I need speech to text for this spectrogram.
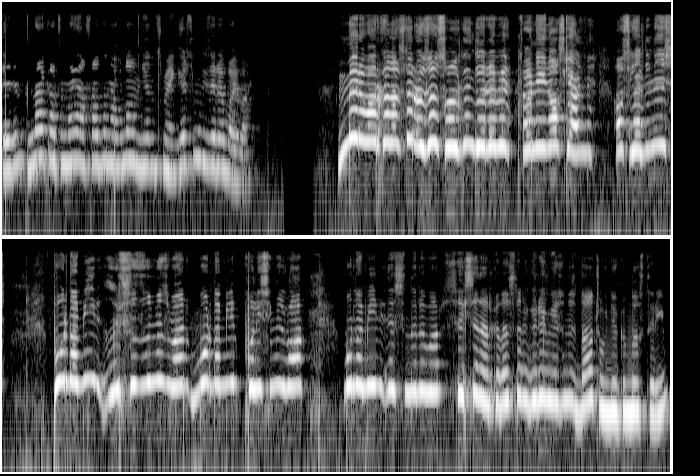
dedim. Like atmayı, aşağıdan abone olmayı unutmayın. Görüşmek üzere bay bay. Merhaba arkadaşlar. Özel soygun görevi örneğin hoş geldiniz. Hoş geldiniz. Burada bir hırsızımız var. Burada bir polisimiz var. Burada bir sınırı var. 80 arkadaşlar göremiyorsunuz. Daha çok yakınlaştırayım.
